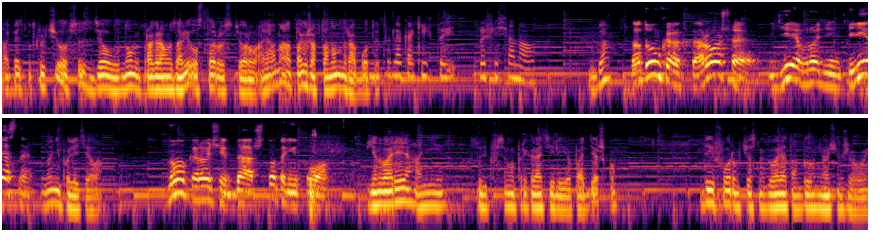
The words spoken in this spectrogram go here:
Опять подключила, все сделал, новую программу залил, старую стерла. И она также автономно работает. Это для каких-то профессионалов. Да, Задумка хорошая, идея вроде интересная, но не полетела. но, короче, да, что-то не то. В январе они, судя по всему, прекратили ее поддержку. Да и форум, честно говоря, там был не очень живой.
